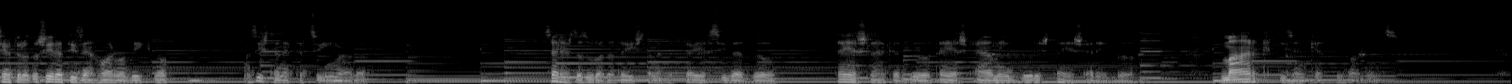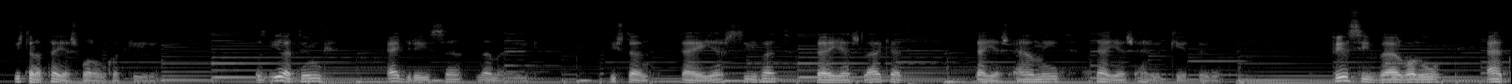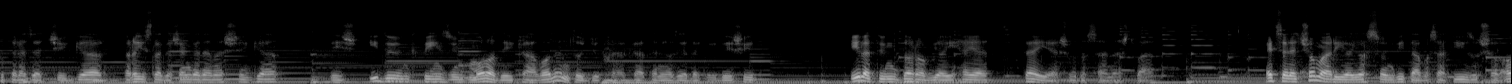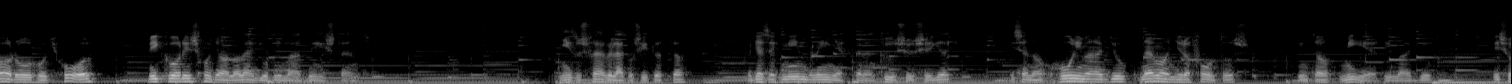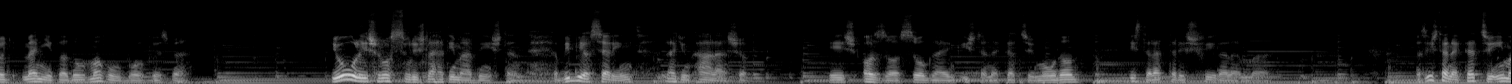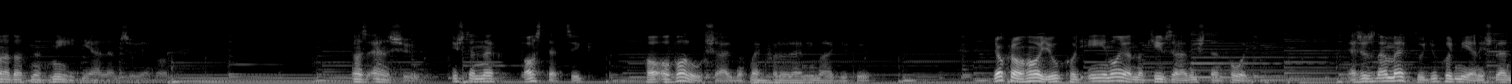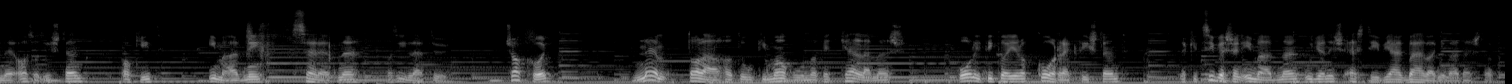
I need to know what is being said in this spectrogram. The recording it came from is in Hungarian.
Céltudatos élet 13. nap. Az Istennek tetsző imádat. Szeresd az Urat a te Istenedet teljes szívedből, teljes lelkedből, teljes elmédből és teljes erédből. Márk 12.30 Isten a teljes valónkat kéri. Az életünk egy része nem elég. Isten teljes szívet, teljes lelket, teljes elmét, teljes erőt kér tőlünk. Félszívvel való elkötelezettséggel, részleges engedelmességgel és időnk, pénzünk maradékával nem tudjuk felkelteni az érdeklődését. Életünk darabjai helyett teljes odaszánást vált. Egyszer egy samáriai asszony vitába szállt Jézussal arról, hogy hol, mikor és hogyan a legjobb imádni Istent. Jézus felvilágosította, hogy ezek mind lényegtelen külsőségek, hiszen a hol imádjuk nem annyira fontos, mint a miért imádjuk, és hogy mennyit adunk magunkból közben. Jól és rosszul is lehet imádni Istent. A Biblia szerint legyünk hálásak, és azzal szolgáljunk Istennek tetsző módon, tisztelettel és félelemmel. Az Istennek tetsző imádatnak négy jellemzője van. Az első, Istennek azt tetszik, ha a valóságnak megfelelően imádjuk őt. Gyakran halljuk, hogy én olyannak képzelem Istent, hogy. Ezután megtudjuk, hogy milyen is lenne az az Isten, akit imádni szeretne az illető. Csak hogy nem találhatunk ki magunknak egy kellemes, politikaira korrekt Istent, akit szívesen imádnánk, ugyanis ezt hívják bálványimádásnak.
